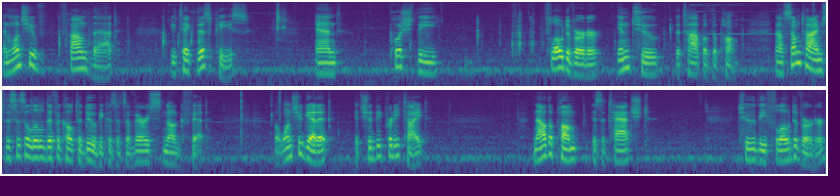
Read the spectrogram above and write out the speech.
And once you've found that, you take this piece and push the flow diverter into the top of the pump. Now sometimes this is a little difficult to do because it's a very snug fit. But once you get it, it should be pretty tight now the pump is attached to the flow diverter.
